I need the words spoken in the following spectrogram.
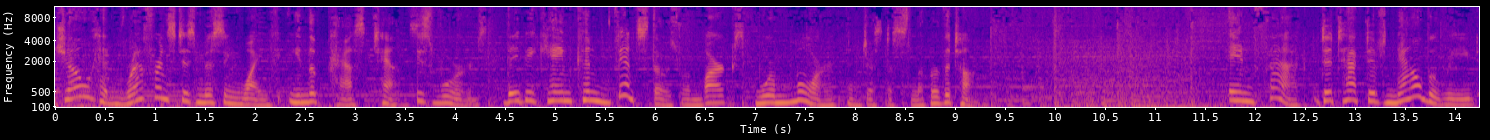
Joe had referenced his missing wife in the past tense. His words, they became convinced those remarks were more than just a slip of the tongue. In fact, detectives now believed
